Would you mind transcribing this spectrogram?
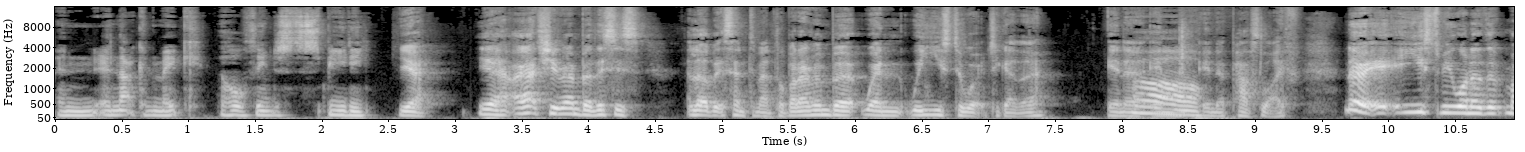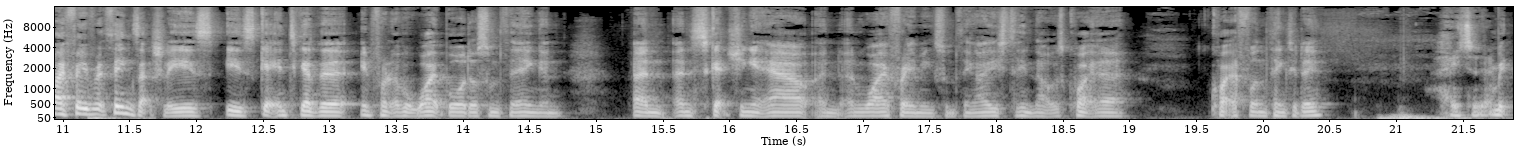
and and that can make the whole thing just speedy. yeah, yeah. I actually remember this is a little bit sentimental, but I remember when we used to work together. In a, Oh. in, in a past life, no, it, it used to be one of the, my favorite things. Actually, is is getting together in front of a whiteboard or something and and and sketching it out and, and wireframing something. I used to think that was quite a quite a fun thing to do. Hated it. I mean,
